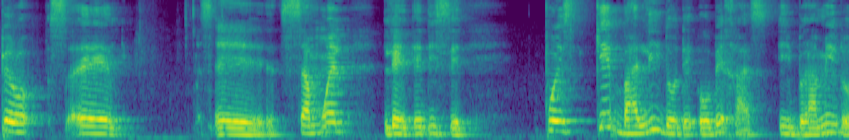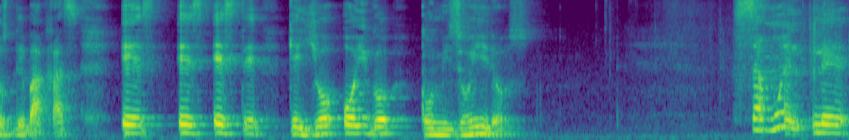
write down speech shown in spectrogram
pero eh, eh, Samuel le dice, pues qué válido de ovejas y bramidos de vacas es, es este que yo oigo con mis oídos. Samuel le,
